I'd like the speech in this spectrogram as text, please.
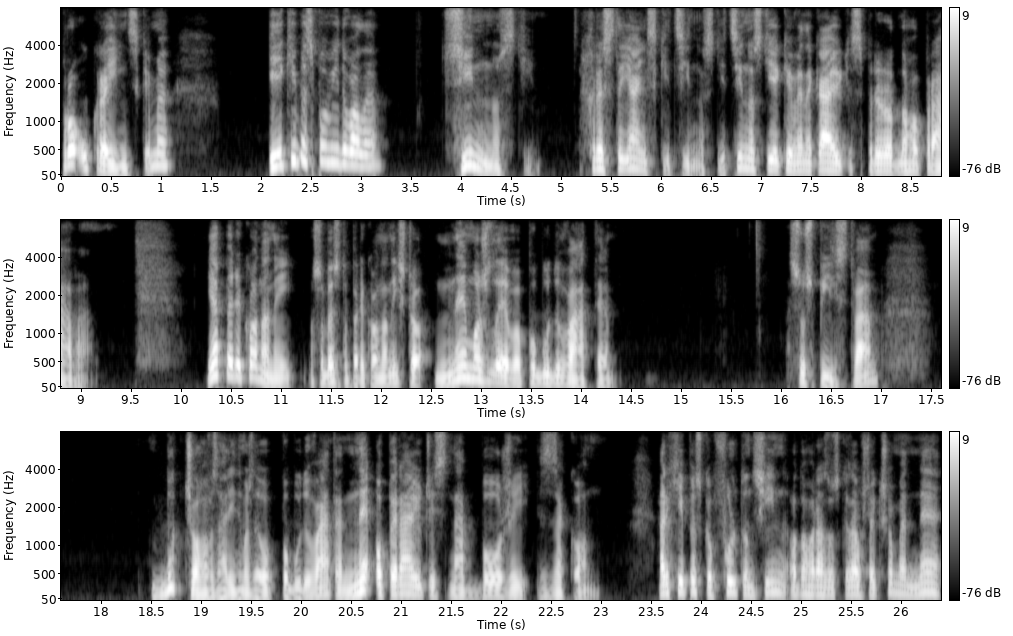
проукраїнськими, і які би сповідували цінності, християнські цінності, цінності, які виникають з природного права. Я переконаний, особисто переконаний, що неможливо побудувати суспільства, будь-чого взагалі неможливо побудувати, не опираючись на Божий закон. Архієпископ Фултон Шін одного разу сказав, що якщо ми не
